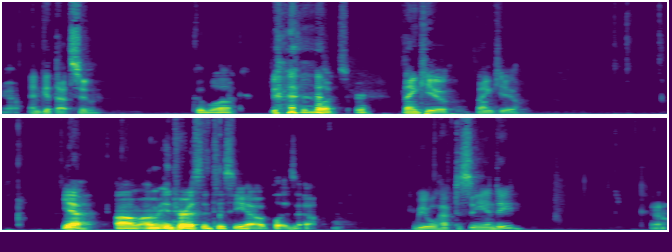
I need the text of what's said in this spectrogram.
yeah, and get that soon. Good luck. Good luck, sir. Thank you. Thank you. Yeah, um, I'm interested to see how it plays out. We will have to see, indeed. Yeah.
